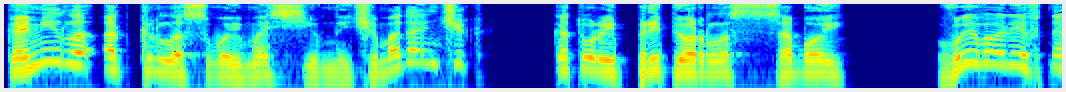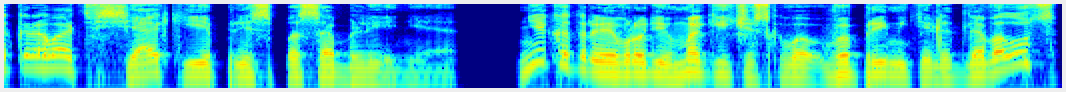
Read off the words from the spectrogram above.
Камила открыла свой массивный чемоданчик, который приперла с собой, вывалив на кровать всякие приспособления. Некоторые, вроде магического выпрямителя для волос,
